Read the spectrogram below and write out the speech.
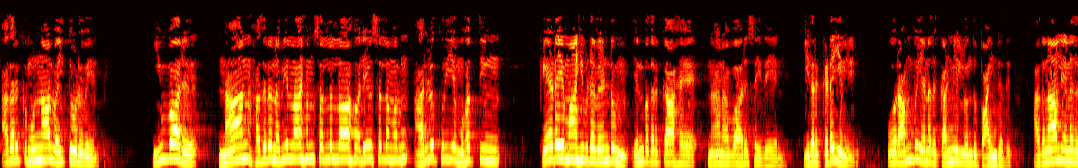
அதற்கு முன்னால் வைத்து விடுவேன். இவ்வாறு நான் ஹசர நபியல் நாயகம் அலிவசல்லம் அருளுக்குரிய முகத்தின் கேடயமாகிவிட வேண்டும் என்பதற்காக நான் அவ்வாறு செய்தேன். இதற்கிடையில் ஓர் அம்பு எனது கண்ணில் வந்து பாய்ந்தது. அதனால் எனது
